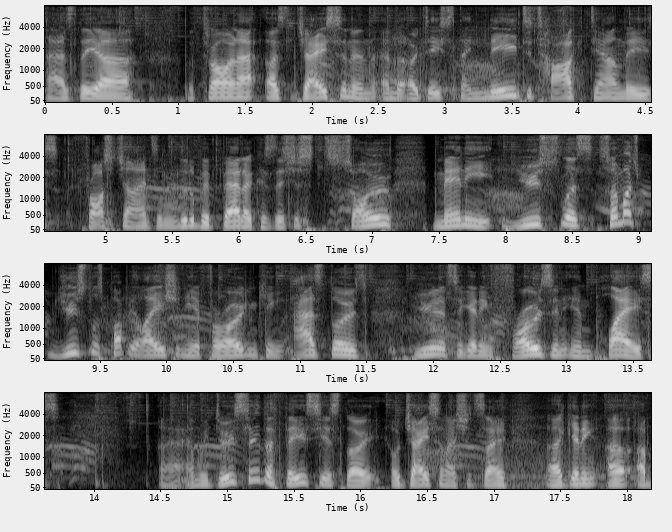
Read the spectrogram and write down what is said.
As the uh, the throwing at as Jason and, and the Odysseus, they need to target down these frost giants a little bit better because there's just so many useless, so much useless population here for Odin King as those units are getting frozen in place. Uh, and we do see the Theseus, though, or Jason, I should say, uh, getting a, a,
